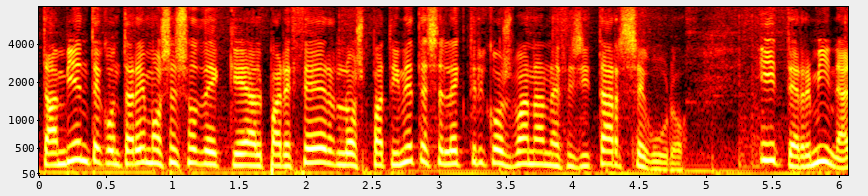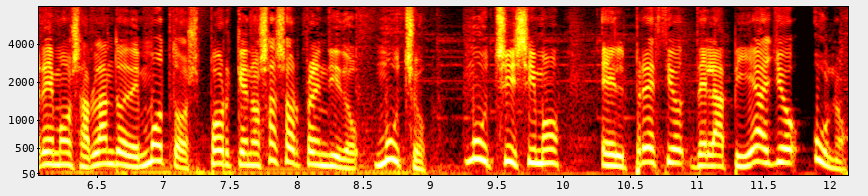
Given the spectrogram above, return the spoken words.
También te contaremos eso de que al parecer los patinetes eléctricos van a necesitar seguro. Y terminaremos hablando de motos porque nos ha sorprendido mucho, muchísimo el precio de la Piaggio 1.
